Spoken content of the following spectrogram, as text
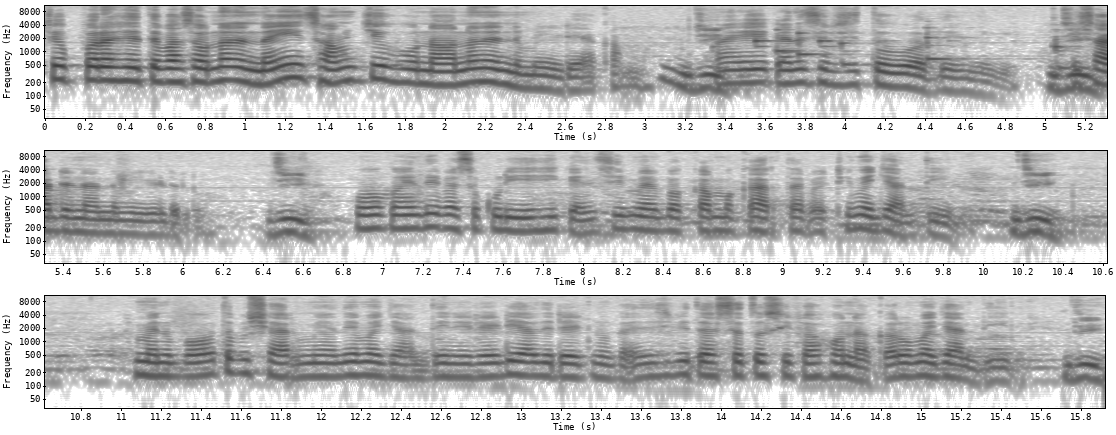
ਚੁੱਪ ਰਹੇ ਤੇ ਬਸ ਉਹਨਾਂ ਨੇ ਨਹੀਂ ਸਮਝੇ ਹੋ ਨਾ ਉਹਨਾਂ ਨੇ ਨਿਮੇੜਿਆ ਕੰਮ। ਜੀ। ਹਾਂ ਇਹ ਕਹਿੰਦੇ ਸੀ ਅਸੀਂ ਤੋੜ ਦੇਣੀ ਵੀ ਸਾਡੇ ਨਾਲ ਨਿਮੇੜ ਲਓ। ਜੀ। ਉਹ ਕਹਿੰਦੇ ਬਸ ਕੁੜੀ ਇਹੀ ਕਹਿੰਦੀ ਸੀ ਮੈਂ ਬ- ਕੰਮ ਕਰਤਾ ਬੈਠੀ ਮੈਂ ਜਾਂਦੀ ਨਹੀਂ ਜੀ। ਮੈਨੂੰ ਬਹੁਤ ਬਸ਼ਰਮੀ ਆਉਂਦੀ ਮੈਂ ਜਾਂਦੀ ਨਹੀਂ ਰੇੜੀ ਆਪਦੀ ਰੇੜੀ ਨੂੰ ਕਹਿੰਦੀ ਸੀ ਵੀ ਦੱਸ ਤੁਸੀਂ ਫਾਹੋ ਨਾ ਕਰੋ ਮੈਂ ਜਾਂਦੀ ਨਹੀਂ ਜੀ।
